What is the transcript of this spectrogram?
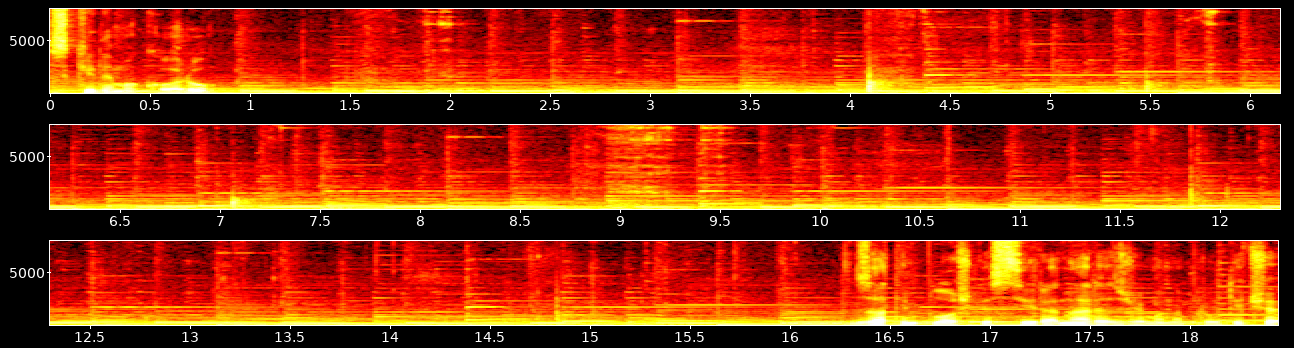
skinemo koru Zatim ploške sira narežemo na prutiće.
